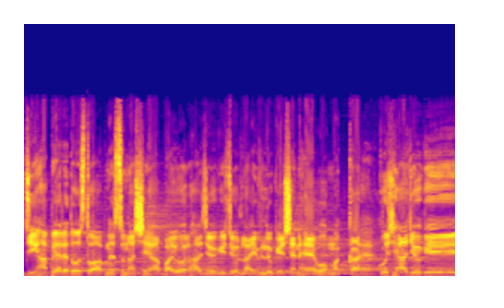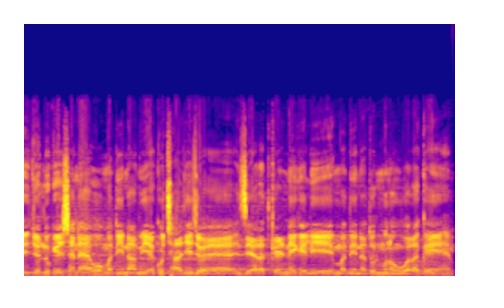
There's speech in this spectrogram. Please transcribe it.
जी हाँ प्यारे दोस्तों, आपने सुना शहाब भाई और हाजियों की जो लाइव लोकेशन है, वो मक्का है। कुछ हाजियों की जो लोकेशन है, वो मदीना भी है। कुछ हाजी जो है, ज़्यारत करने के लिए मदीनतुल मुनव्वरा गए हैं।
